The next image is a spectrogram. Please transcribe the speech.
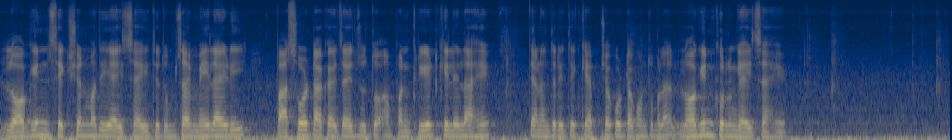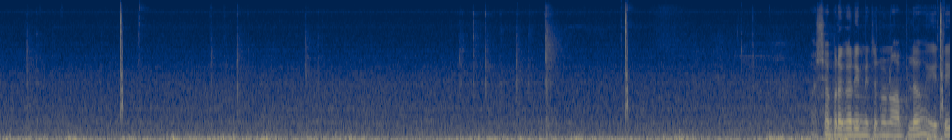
लॉग इन सेक्शनमध्ये यायचं आहे. इथे तुमचा मेल आय डी पासवर्ड टाकायचा आहे जो तो आपण क्रिएट केलेला आहे. त्यानंतर इथे कॅप्चा कोड टाकून तुम्हाला लॉग इन करून घ्यायचं आहे. अशा प्रकारे मित्रांनो आपलं इथे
